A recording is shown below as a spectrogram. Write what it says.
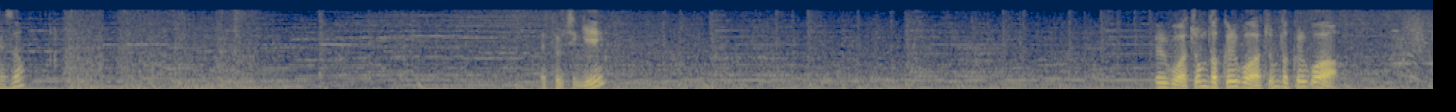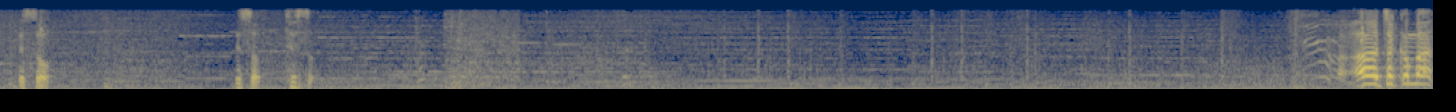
해서? 네, 돌진기. 끌고 와, 좀 더 끌고 와, 좀 더 끌고 와. 됐어. 됐어, 됐어. 아, 잠깐만.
